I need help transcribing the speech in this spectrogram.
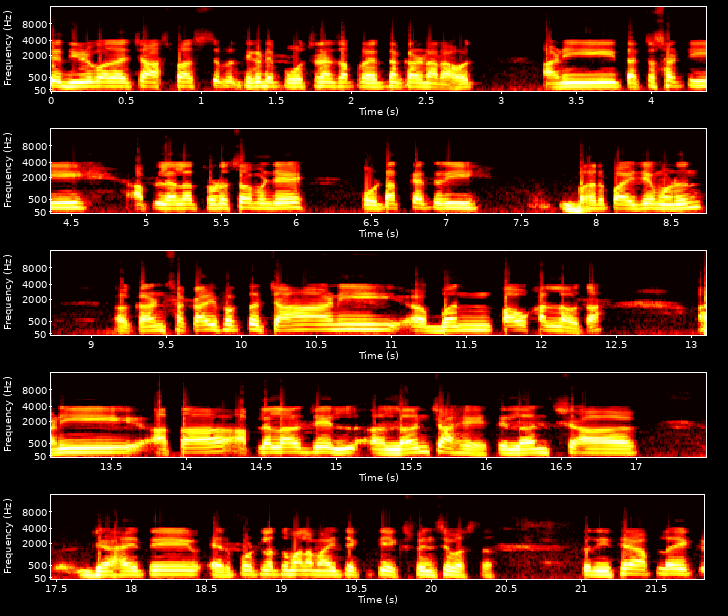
ते दीड वाजायच्या आसपास तिकडे पोहोचण्याचा प्रयत्न करणार आहोत. आणि त्याच्यासाठी आपल्याला थोडंसं म्हणजे पोटात काहीतरी भर पाहिजे म्हणून कारण सकाळी फक्त चहा आणि बन पाव खाल्ला होता. आणि आता आपल्याला जे लंच आहे ते लंच जे आहे ते एअरपोर्टला तुम्हाला माहिती आहे किती एक्सपेन्सिव्ह असतं. तर इथे आपलं एक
